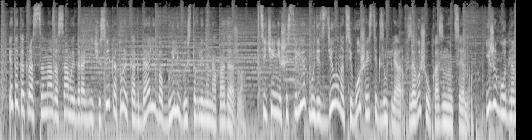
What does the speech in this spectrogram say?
– это как раз цена за самые дорогие часы, которые когда-либо были выставлены на продажу. В течение шести лет будет сделано всего шесть экземпляров за вышеуказанную цену. Ежегодно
